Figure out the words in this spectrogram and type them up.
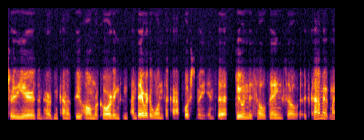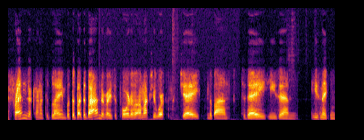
through the years and heard me kind of do home recordings, and, and they were the ones that kind of pushed me into doing this whole thing. So it's kind of my, my friends are kind of to blame, but the the band are very supportive. I'm actually working with Jay from the band today. He's um he's making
